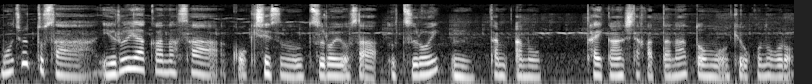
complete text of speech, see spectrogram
もうちょっとさ緩やかなさこう季節の移ろいをさ移ろい？うんたあの体感したかったなと思う今日この頃。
